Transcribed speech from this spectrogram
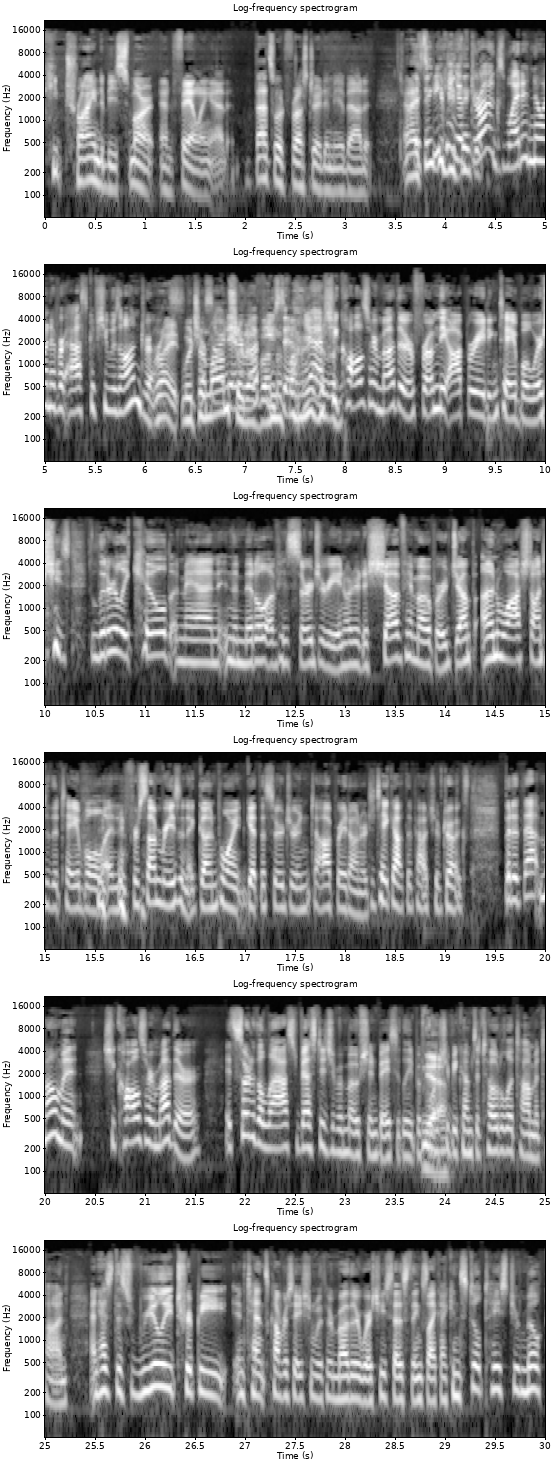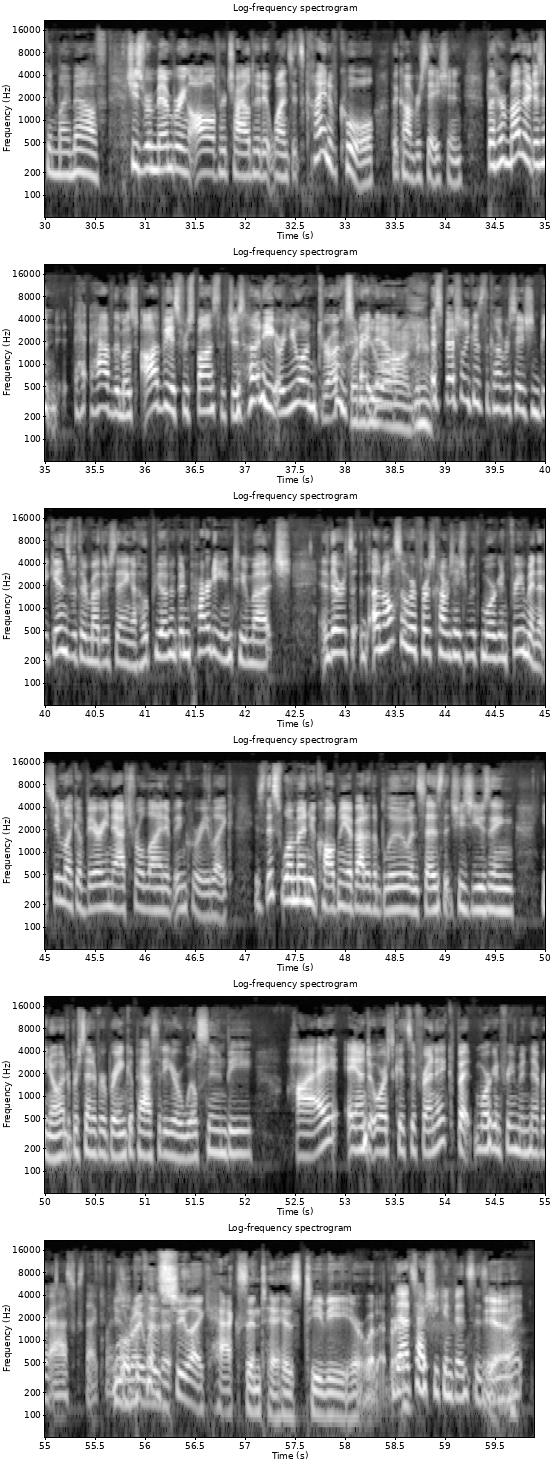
keep trying to be smart and failing at it. That's what frustrated me about it. And I think speaking if you of think drugs, why did no one ever ask if she was on drugs? Right, which her sorry mom should have on you, the Sam. Yeah, she calls her mother from the operating table where she's literally killed a man in the middle of his surgery in order to shove him over, jump unwashed onto the table, and for some reason at gunpoint get the surgeon to operate on her to take out the pouch of drugs. But at that moment, she calls her mother. It's sort of the last vestige of emotion, basically, before Yeah. she becomes a total automaton, and has this really trippy, intense conversation with her mother where she says things like, "I can still taste your milk in my mouth." She's remembering all of her childhood at once. It's kind of cool the conversation, but her mother doesn't have the most obvious response, which is, "Honey, are you on drugs What are right you now?" on? Yeah. Especially because the conversation begins with her mother saying, "I hope you haven't been partying too much." And there's and also her first conversation with Morgan Freeman that seemed like a very natural line of inquiry. Like, is this woman who called me up out of the blue and says that she's using, you know, 100% of her brain capacity or will soon be high and or schizophrenic? But Morgan Freeman never asks that question. well, right because she like hacks into his TV or whatever. That's how she convinces him, right?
